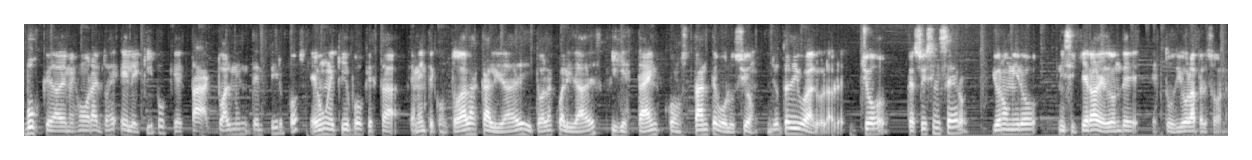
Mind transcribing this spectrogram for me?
búsqueda de mejora. Entonces, el equipo que está actualmente en Pirpos es un equipo que está, obviamente, con todas las calidades y todas las cualidades y está en constante evolución. Yo te digo algo, Laura. Yo te soy sincero, yo no miro ni siquiera de dónde estudió la persona.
